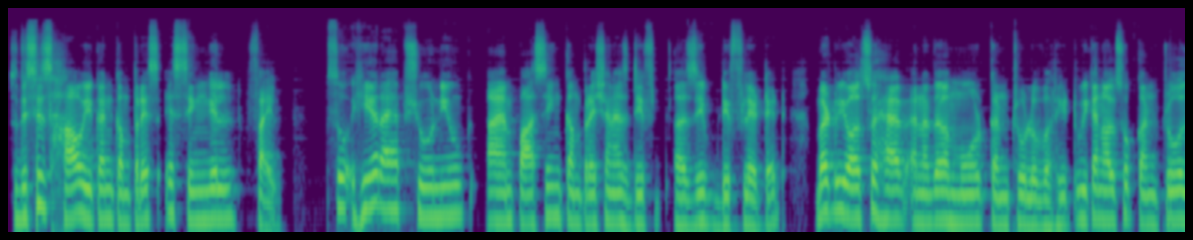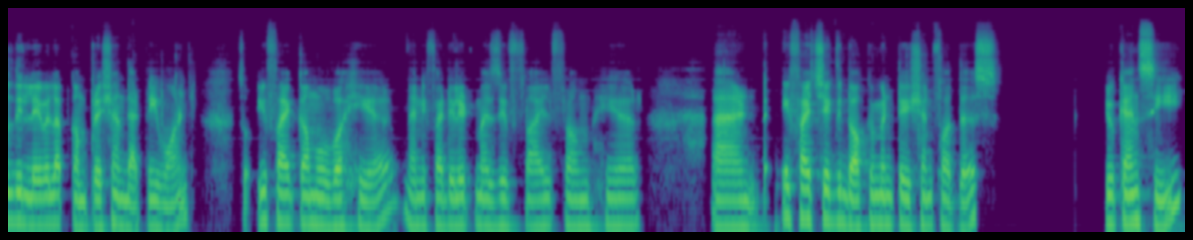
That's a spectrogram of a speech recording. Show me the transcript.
So this is how you can compress a single file. So here I have shown you I am passing compression as diff, uh, zip deflated, but we also have another more control over it. We can also control the level of compression that we want. So if I come over here and if I delete my zip file from here and if I check the documentation for this, you can see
